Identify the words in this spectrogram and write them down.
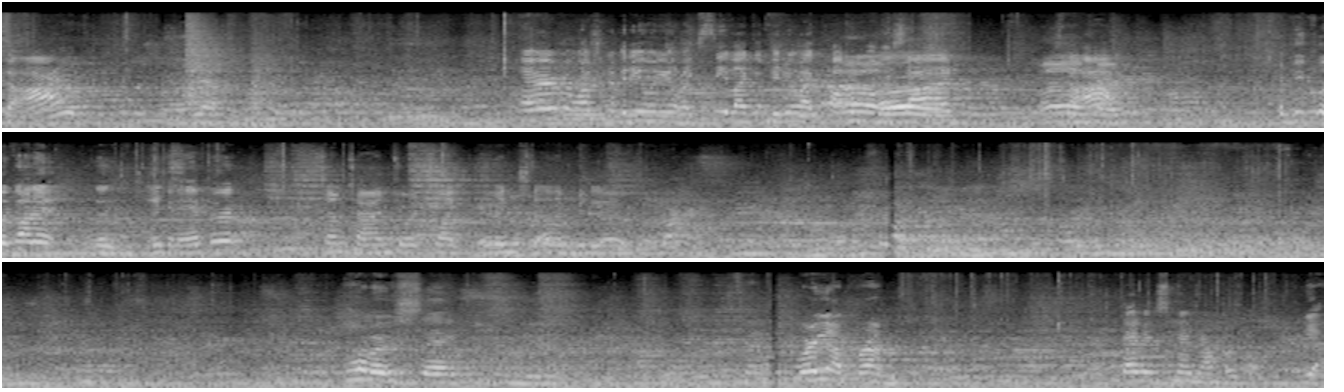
The eye? Yeah. Have you ever been watching a video and you like see like a video like pop up on the Oh. side? Oh, The okay. eye. If you click on it, the, you can answer it. Sometimes, or it's like links to other videos. Almost sick. Where are y'all from? That makes me jump Yeah.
